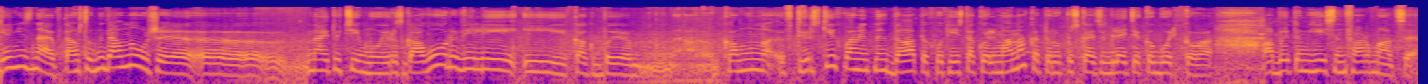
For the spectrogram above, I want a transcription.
Я не знаю, потому что мы давно уже э, на эту тему и разговоры вели, и как бы кому на, в тверских памятных датах, вот есть такой альманах, который выпускается библиотека Горького, об этом есть информация.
